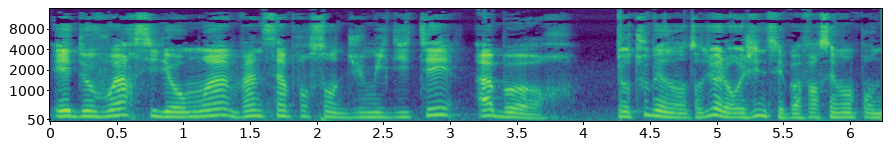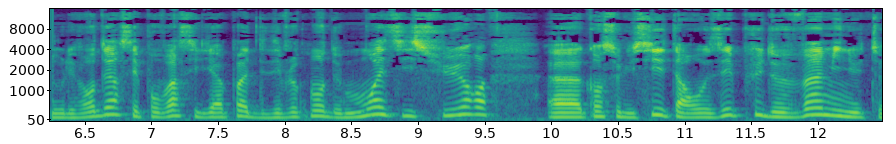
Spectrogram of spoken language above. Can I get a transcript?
et de voir s'il y a au moins 25% d'humidité à bord. Surtout, bien entendu, à l'origine, c'est pas forcément pour nous les vendeurs, c'est pour voir s'il n'y a pas des développements de moisissures euh, quand celui-ci est arrosé plus de 20 minutes.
